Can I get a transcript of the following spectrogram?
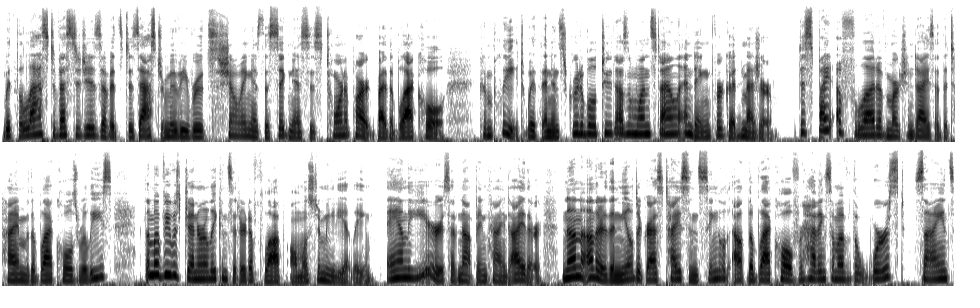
with the last vestiges of its disaster movie roots showing as the Cygnus is torn apart by the black hole complete with an inscrutable 2001 style ending for good measure. Despite a flood of merchandise at the time of the Black Hole's release, the movie was generally considered a flop almost immediately. And the years have not been kind either. None other than Neil deGrasse Tyson singled out the black hole for having some of the worst science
